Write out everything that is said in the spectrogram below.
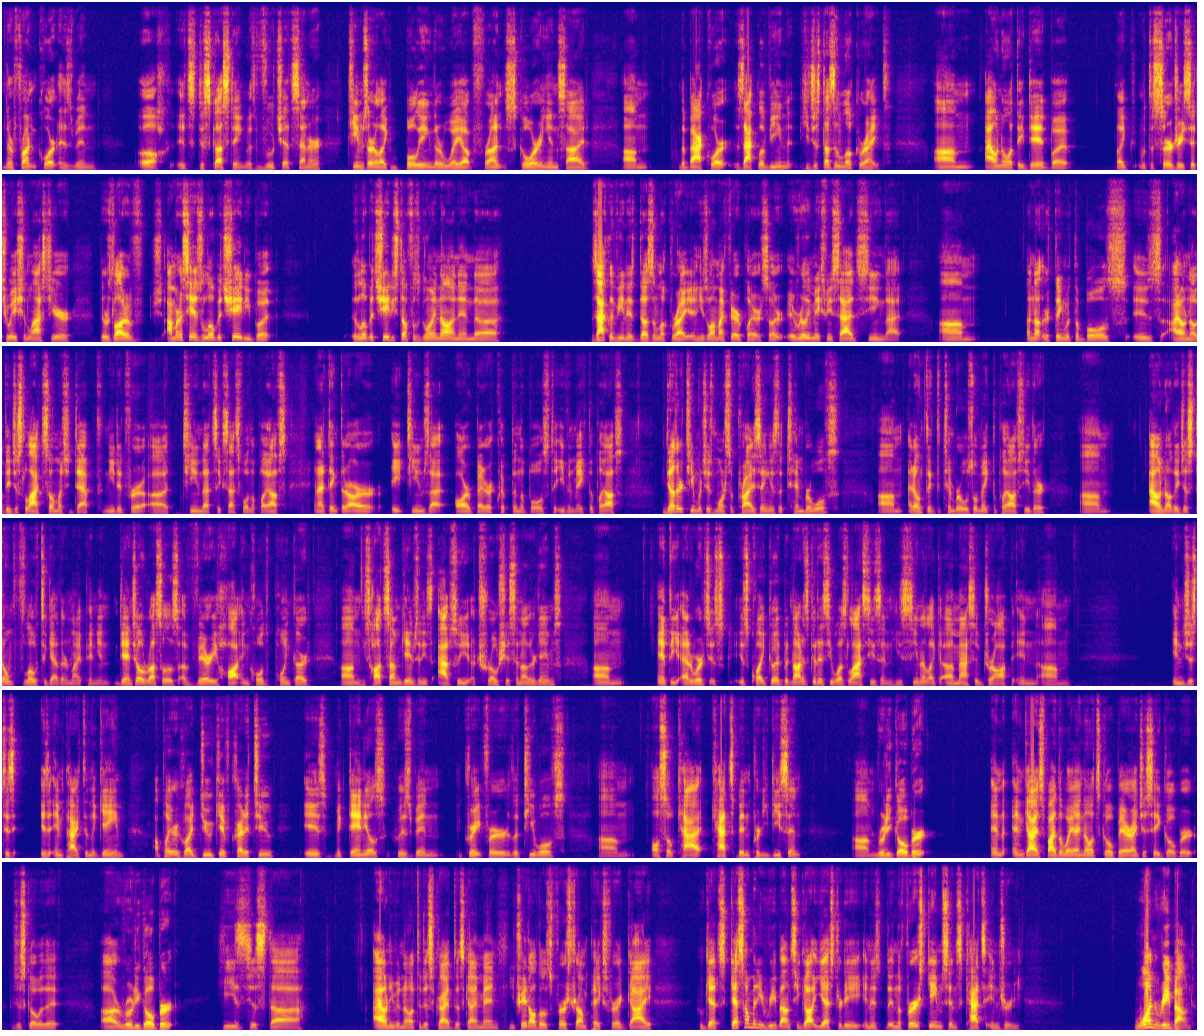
their front court has been, ugh, it's disgusting. With Vooch at center, teams are like bullying their way up front, scoring inside. Um, the backcourt, Zach LaVine, he just doesn't look right. Um, I don't know what they did, but like with the surgery situation last year, there was a lot of I'm gonna say it was a little bit shady, but a little bit shady stuff was going on, and uh, Zach LaVine is, doesn't look right, and he's one of my favorite players. So it, it really makes me sad seeing that. Um, another thing with the Bulls is I don't know they just lack so much depth needed for a team that's successful in the playoffs, and I think there are eight teams that are better equipped than the Bulls to even make the playoffs. The other team, which is more surprising, is the Timberwolves. Um, I don't think the Timberwolves will make the playoffs either. Um, I don't know. They just don't flow together, in my opinion. D'Angelo Russell is a very hot and cold point guard. Um, he's hot some games and he's absolutely atrocious in other games. Um, Anthony Edwards is is quite good, but not as good as he was last season. He's seen a, like a massive drop in um, in just his his impact in the game. A player who I do give credit to is McDaniel's, who has been great for the T Wolves. Um, also, KAT KAT's been pretty decent. Um, Rudy Gobert, and and guys, by the way, I know it's Gobert. I just say Gobert. Just go with it. Uh, Rudy Gobert, he's just uh, I don't even know how to describe this guy, man. You trade all those first round picks for a guy who gets guess how many rebounds he got yesterday in his in the first game since KAT's injury. One rebound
